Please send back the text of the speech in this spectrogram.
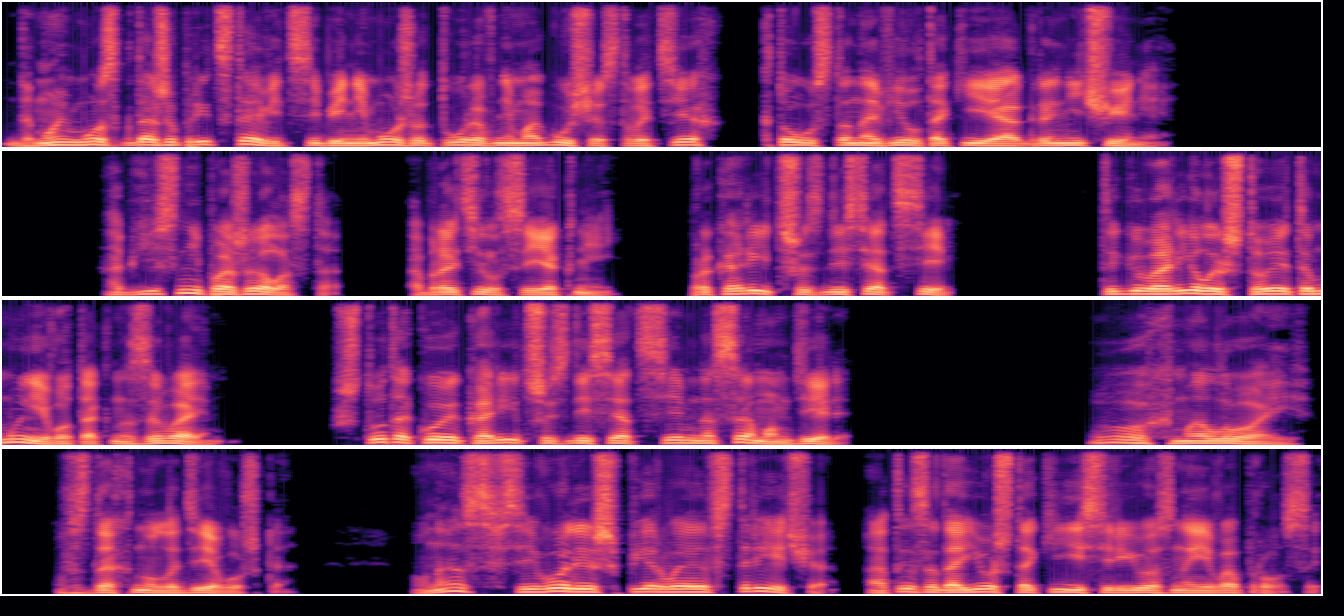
Да мой мозг даже представить себе не может уровня могущества тех, кто установил такие ограничения. «Объясни, пожалуйста», — обратился я к ней, — «про Корит-67. Ты говорила, что это мы его так называем. Что такое Корит-67 на самом деле?» «Ох, малой», — вздохнула девушка. «У нас всего лишь первая встреча, а ты задаешь такие серьезные вопросы.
